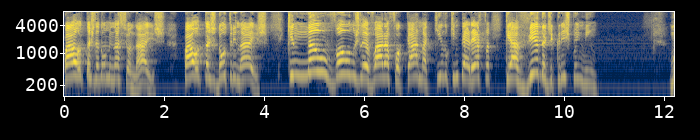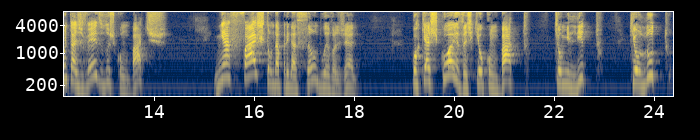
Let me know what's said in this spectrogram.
pautas denominacionais, pautas doutrinais, que não vão nos levar a focar naquilo que interessa, que é a vida de Cristo em mim. Muitas vezes os combates me afastam da pregação do Evangelho, porque as coisas que eu combato, que eu milito, que eu luto,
